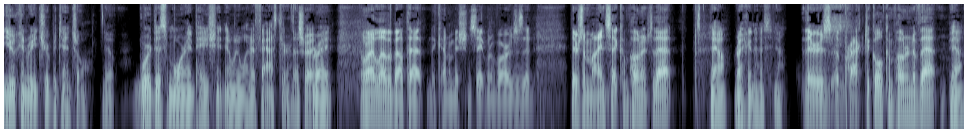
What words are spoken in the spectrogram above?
you can reach your potential. Yep. We're just more impatient and we want it faster. That's right. Right. And what I love about that, the kind of mission statement of ours, is that there's a mindset component to that. Yeah. Recognize. Yeah. There's a practical component of that, Yeah.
